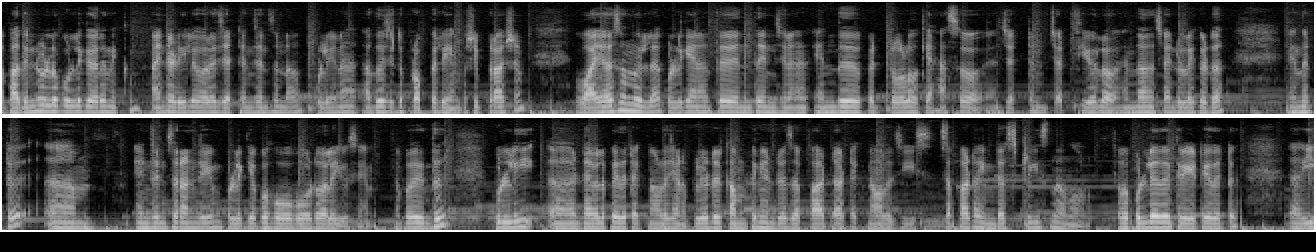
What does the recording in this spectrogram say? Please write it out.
അപ്പോൾ അതിന്റെ ഉള്ളിൽ പുള്ളി കയറി നിൽക്കും അതിന്റെ അടിയിൽ കുറേ ജെറ്റ് എൻജിൻസ് ഉണ്ടാവും. പുള്ളീനെ അത് വെച്ചിട്ട് പ്രൊപ്പൽ ചെയ്യും. പക്ഷേ ഇപ്രാവശ്യം വയേഴ്സ് ഒന്നുമില്ല പുള്ളിക്ക് അതിനകത്ത് എന്ത് എഞ്ചിൻ എന്ത് പെട്രോളോ ഗ്യാസോ ജെറ്റ് ജെറ്റ് ഫ്യൂലോ എന്താണെന്ന് വെച്ചാൽ അതിന്റെ ഉള്ളിലേക്ക് ഇടുക. എന്നിട്ട് എൻജിൻസ് റൺ ചെയ്യും പുള്ളിക്ക് അപ്പോൾ ഹോ ബോർഡ് പോലെ യൂസ് ചെയ്യാം. അപ്പോൾ ഇത് പുള്ളി ഡെവലപ്പ് ചെയ്ത ടെക്നോളജിയാണ് പുള്ളിയുടെ ഒരു കമ്പനി ഉണ്ട് സപ്പാട്ട ടെക്നോളജീസ് സപ്പാട്ട ഇൻഡസ്ട്രീസ് എന്ന് തോന്നുന്നു. അപ്പോൾ പുള്ളി അത് ക്രിയേറ്റ് ചെയ്തിട്ട് ഈ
